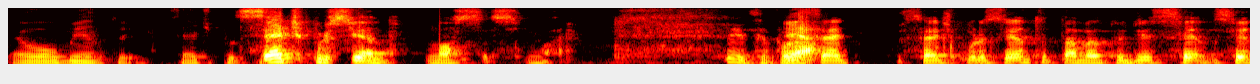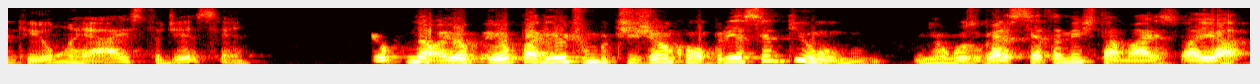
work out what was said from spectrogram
É o aumento aí. 7%. 7%. Nossa Senhora. Sim, se for É. 7%, 7% tava, tu disse 100 101 reais, tu disse? Eu, não, eu, eu paguei o último botijão, comprei a 101. Em alguns lugares certamente está mais. Aí, ó.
